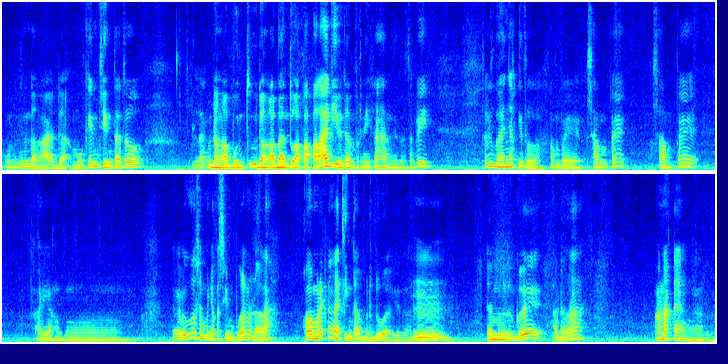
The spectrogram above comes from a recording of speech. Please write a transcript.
mungkin udah nggak ada mungkin cinta tuh Hilang. udah nggak bantu udah nggak bantu apa apa lagi dalam pernikahan gitu tapi tapi banyak gitu loh sampai sampai sampai eh, yang tapi gue punya kesimpulan adalah kalau mereka nggak cinta berdua gitu Hmm. dan menurut gue adalah anaknya yang ngaruh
